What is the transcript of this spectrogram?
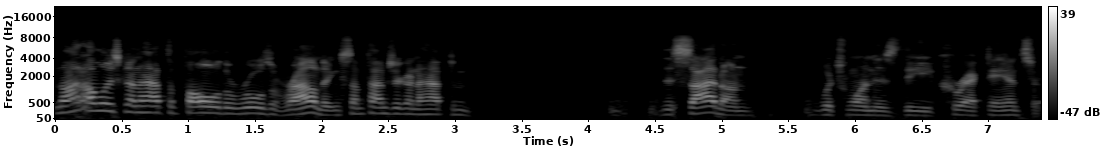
Not always going to have to follow the rules of rounding. Sometimes you're going to have to decide on which one is the correct answer.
